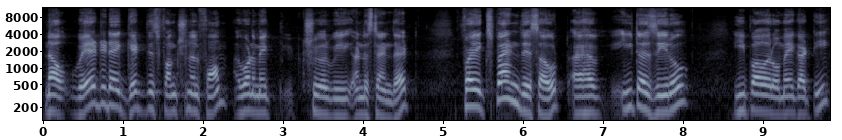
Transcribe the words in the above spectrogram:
Now, where did I get this functional form? I want to make sure we understand that. If I expand this out, I have eta 0 e power omega t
